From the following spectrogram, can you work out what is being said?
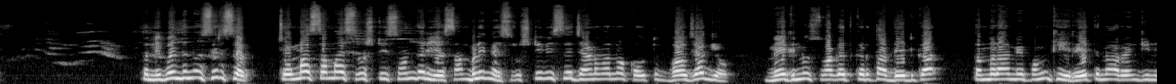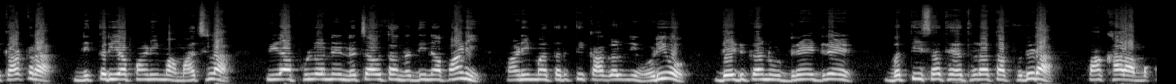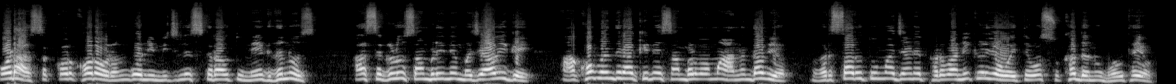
તો નિબંધનું શીર્ષક, ચોમાસામાં સૃષ્ટિ સૌંદર્ય સાંભળીને સૃષ્ટિ વિશે જાણવાનો કૌતુક ભાવ જાગ્યો. મેઘનું સ્વાગત કરતા દેડકા, તમરાને પંખી, રેતના રંગીન કાકરા, નીતરિયા પાણીમાં માછલા, પીળા ફૂલોને નચાવતા નદીના પાણી, પાણીમાં તરતી કાગળની હોડીઓ, દેડકાનું ડ્રે ડ્રે, બત્તી સાથે અથડાતા ફૂદડા, પાંખાળા મકોડા, સક્કરખોરો, રંગોની મિજલસ કરાવતું મેઘધનુષ. આ સઘળું સાંભળીને મજા આવી ગઈ. આંખો બંધ રાખીને સાંભળવામાં આનંદ આવ્યો. વર્ષા ઋતુમાં જાણે ફરવા નીકળ્યો હોય તેવો સુખદ અનુભવ થયો.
